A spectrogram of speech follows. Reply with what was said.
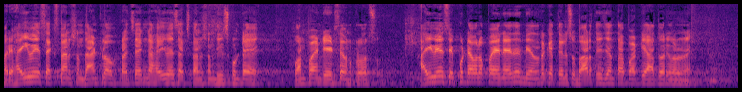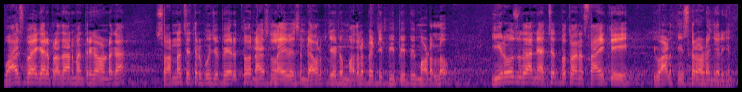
మరి హైవేస్ ఎక్స్పాన్షన్ దాంట్లో ప్రత్యేకంగా హైవేస్ ఎక్స్పాన్షన్ తీసుకుంటే one point eight seven crores. Highways ఎప్పుడు డెవలప్ అయ్యనేది మీ అందరికీ తెలుసు. భారతీయ జనతా పార్టీ ఆధ్వర్యంలోనే. వాజ్పేయి గారు ప్రధానమంత్రిగా ఉండగా స్వర్ణ చతుర్భుజ పేరుతో నేషనల్ హైవేస్ని డెవలప్ చేయడం మొదలుపెట్టి పీపీపీ మోడల్లో ఈరోజు దాన్ని అత్యద్భుతమైన స్థాయికి ఇవాళ తీసుకురావడం జరిగింది.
